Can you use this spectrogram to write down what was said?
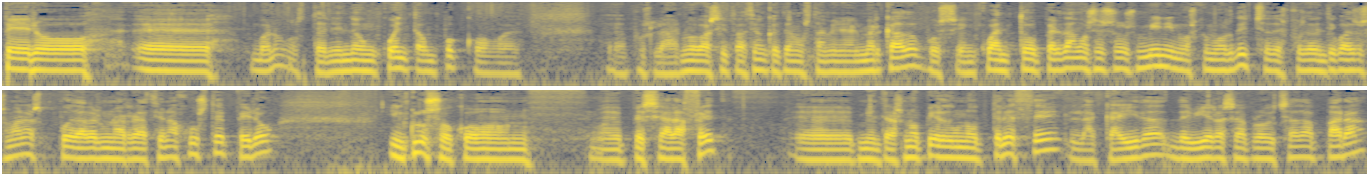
pero bueno, pues teniendo en cuenta un poco eh, pues la nueva situación que tenemos también en el mercado, pues en cuanto perdamos esos mínimos que hemos dicho después de 24 semanas, puede haber una reacción ajuste, pero incluso con eh, pese a la Fed, eh, mientras no pierda 1.13, la caída debiera ser aprovechada para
